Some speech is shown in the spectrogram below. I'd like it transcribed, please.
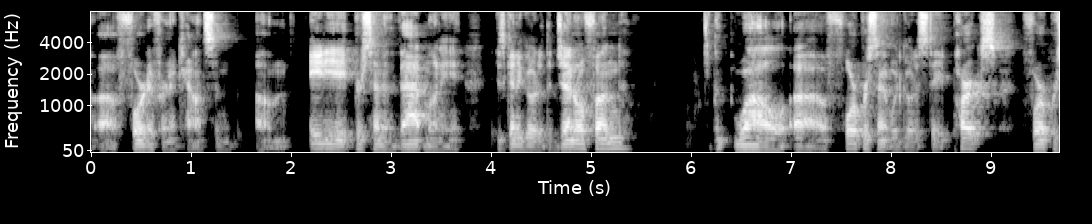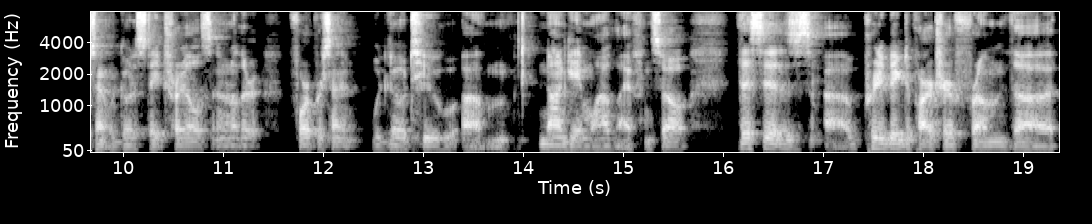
uh, four different accounts. And um, 88% of that money is going to go to the general fund, while uh, 4% would go to state parks, 4% would go to state trails, and another 4% would go to um, non game wildlife. And so this is a pretty big departure from the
